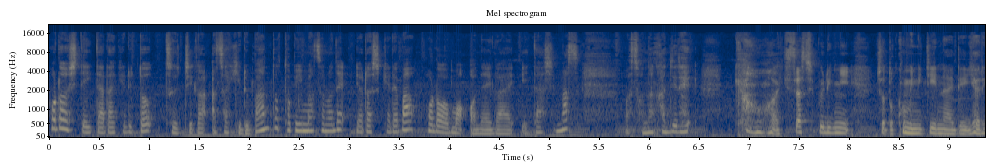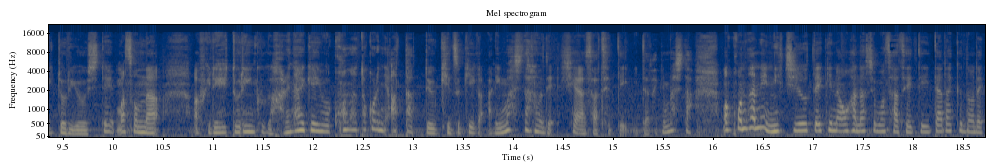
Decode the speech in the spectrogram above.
フォローしていただけると通知が朝昼晩と飛びますのでよろしければフォローもお願いいたします。まあ、そんな感じで今日は久しぶりにちょっとコミュニティ内でやり取りをして、まあ、そんなアフィリエイトリンクが貼れない原因はこんなところにあったっていう気づきがありましたのでシェアさせていただきました。まあ、こんなね日常的なお話もさせていただくので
